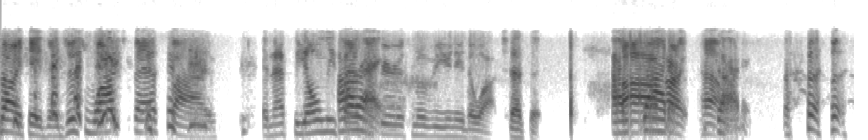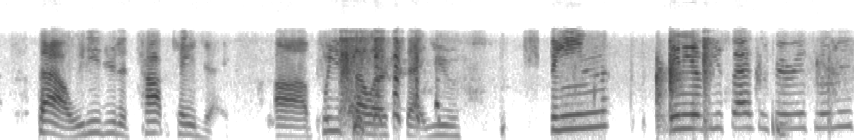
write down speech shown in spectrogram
sorry, KJ. Just watch Fast Five, and that's the only Fast right. and Furious movie you need to watch. That's it. I Uh, got all it. pal. Got it. Pal, we need you to top KJ. Uh, please tell us that you've seen any of these Fast and Furious movies.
